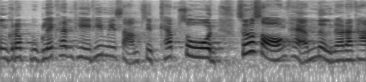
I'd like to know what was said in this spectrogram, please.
1 กระปุกเล็กทันทีที่มี 30 แคปซูล ซื้อ 2 แถม 1 ในราคา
